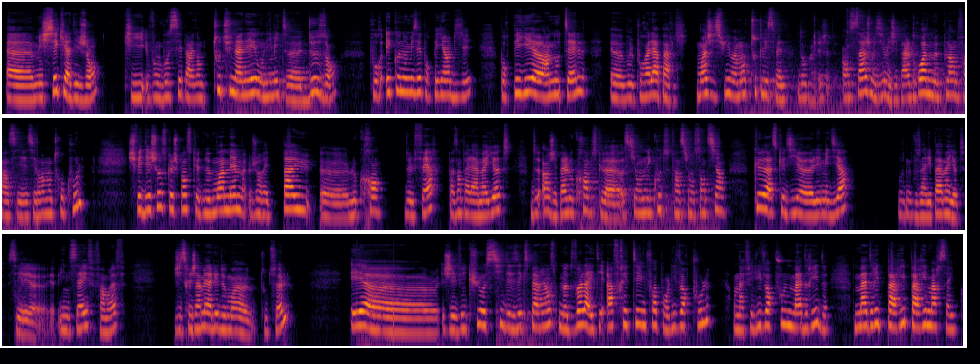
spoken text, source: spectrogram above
Mais je sais qu'il y a des gens qui vont bosser par exemple toute une année ou limite euh, deux ans pour économiser, pour payer un billet, pour payer euh, un hôtel, euh, pour aller à Paris. Moi, j'y suis vraiment toutes les semaines. Donc, en ça, je me dis, mais j'ai pas le droit de me plaindre. Enfin, c'est vraiment trop cool. Je fais des choses que je pense que de moi-même, j'aurais pas eu le cran de le faire. Par exemple, aller à Mayotte. De un, j'ai pas le cran parce que si on écoute, enfin, si on s'en tient que à ce que dit les médias, vous, n'allez pas à Mayotte. C'est insafe. Enfin, bref. J'y serais jamais allée de moi euh, toute seule. Et euh, j'ai vécu aussi des expériences. Notre vol a été affrété une fois pour Liverpool. On a fait Liverpool-Madrid, Madrid-Paris, Paris-Marseille.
